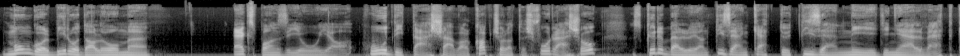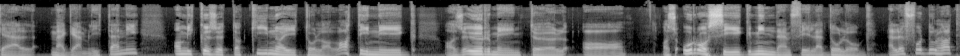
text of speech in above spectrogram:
mongol birodalom expanziója, hódításával kapcsolatos források, az körülbelül olyan 12-14 nyelvet kell megemlíteni, ami között a kínaitól a latinig, az örménytől a az oroszig mindenféle dolog előfordulhat,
